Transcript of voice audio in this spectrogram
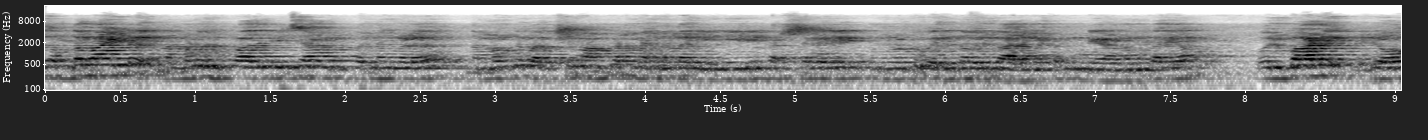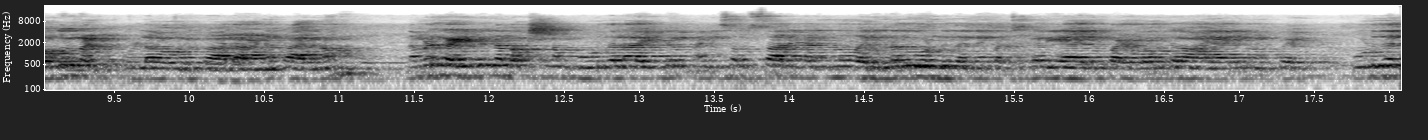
സ്വന്തമായിട്ട് നമ്മൾ ഉൽപ്പാദിപ്പിച്ച ഉൽപ്പന്നങ്ങൾ നമ്മൾക്ക് ഭക്ഷ്യമാക്കണം എന്നുള്ള രീതിയിൽ കർഷകരെ മുന്നോട്ട് വരുന്ന ഒരു കാലഘട്ടം കൂടിയാണ് ഒരുപാട് രോഗങ്ങൾ ഉള്ള ഒരു കാലമാണ്. കാരണം നമ്മൾ കഴിക്കുന്ന ഭക്ഷണം കൂടുതലായിട്ടും അന്യസംസ്ഥാനങ്ങളിൽ നിന്ന് വരുന്നത് കൊണ്ട് തന്നെ പച്ചക്കറി ആയാലും പഴവർഗമായാലും ഒക്കെ കൂടുതൽ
